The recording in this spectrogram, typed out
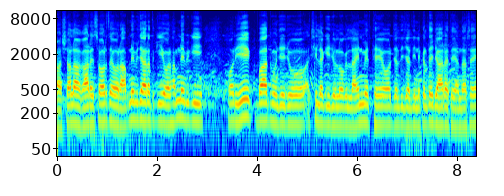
ماشاءاللہ غار سور سے، اور آپ نے بھی زیارت کی اور ہم نے بھی کی۔ اور یہ ایک بات مجھے جو اچھی لگی، جو لوگ لائن میں تھے اور جلدی جلدی نکلتے جا رہے تھے اندر سے،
